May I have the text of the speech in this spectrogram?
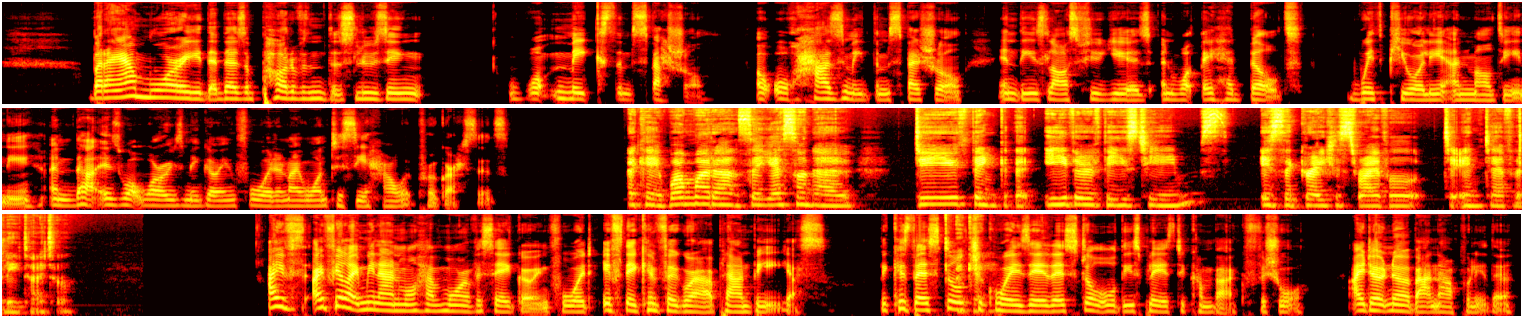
But I am worried that there's a part of them that's losing what makes them special or, or has made them special in these last few years and what they had built with Pioli and Maldini. And that is what worries me going forward. And I want to see how it progresses. Okay, one word answer yes or no. Do you think that either of these teams is the greatest rival to Inter for the league title? I I feel like Milan will have more of a say going forward if they can figure out a plan B. Yes, because there's still okay. There's still all these players to come back for sure. I don't know about Napoli though.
